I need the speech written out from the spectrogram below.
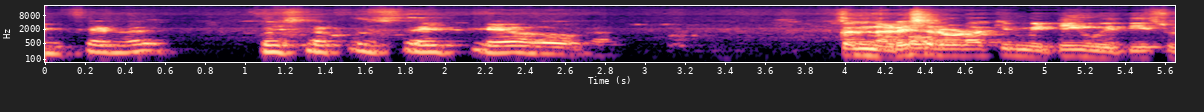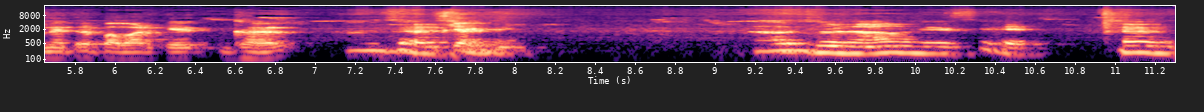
इंटरनल कुछ न कुछ तय किया होगा कल नरेश अरोड़ा की मीटिंग हुई थी सुनेत्रा पवार के घर। हैं हूँ।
